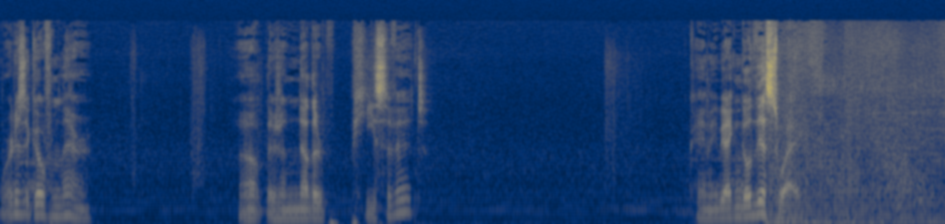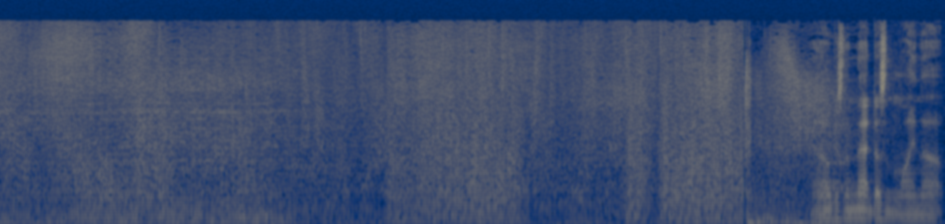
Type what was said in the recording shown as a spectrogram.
Where does it go from there? Oh, there's another piece of it. Okay, maybe I can go this way. No, because then that doesn't line up.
